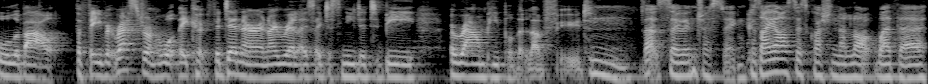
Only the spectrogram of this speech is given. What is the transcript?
all about the favorite restaurant or what they cook for dinner. And I realized I just needed to be around people that love food. Mm, that's so interesting because I ask this question a lot whether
